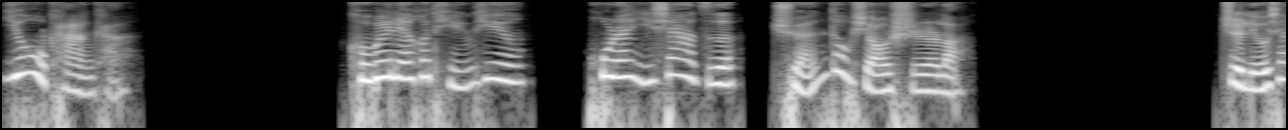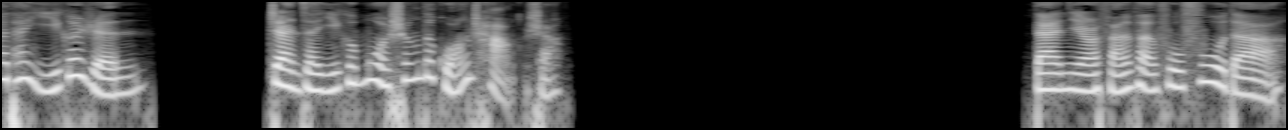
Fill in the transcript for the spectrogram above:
右看看，可威廉和婷婷忽然一下子全都消失了。只留下他一个人，站在一个陌生的广场上。丹尼尔反反复复的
